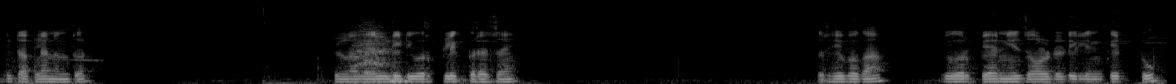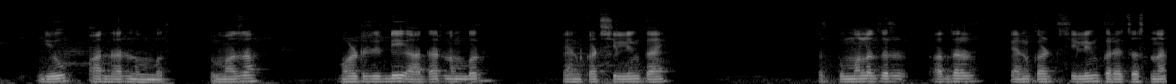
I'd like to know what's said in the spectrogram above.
हे टाकल्यानंतर आपल्याला व्हॅलिडिटीवर क्लिक करायचं आहे. तर हे बघा your PAN is already linked to give Aadhaar number तर माझा ऑलरेडी आधार नंबर पॅन कार्डशी लिंक आहे. तर तुम्हाला जर आधार पॅन कार्डशी लिंक करायचं असणार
